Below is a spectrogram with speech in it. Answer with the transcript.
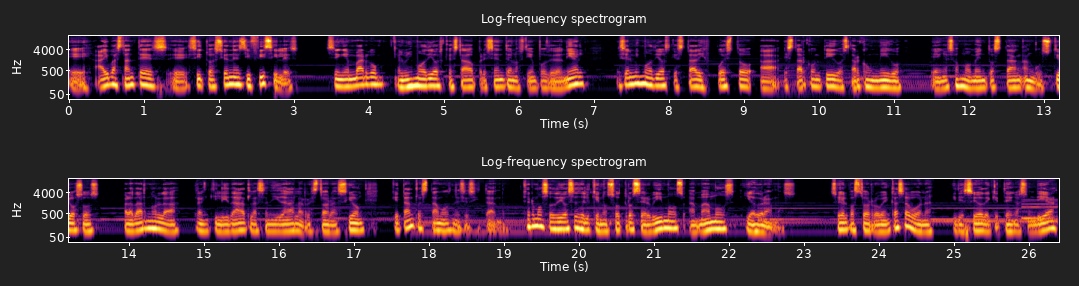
eh, hay bastantes situaciones difíciles. Sin embargo, el mismo Dios que ha estado presente en los tiempos de Daniel es el mismo Dios que está dispuesto a estar contigo, estar conmigo en esos momentos tan angustiosos para darnos la tranquilidad, la sanidad, la restauración que tanto estamos necesitando. Qué hermoso Dios es el que nosotros servimos, amamos y adoramos. Soy el pastor Rubén Casabona y deseo de que tengas un día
